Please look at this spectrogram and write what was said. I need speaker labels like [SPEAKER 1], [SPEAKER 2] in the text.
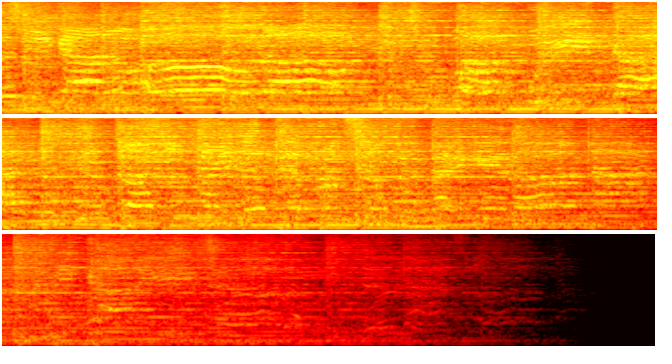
[SPEAKER 1] Cause we got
